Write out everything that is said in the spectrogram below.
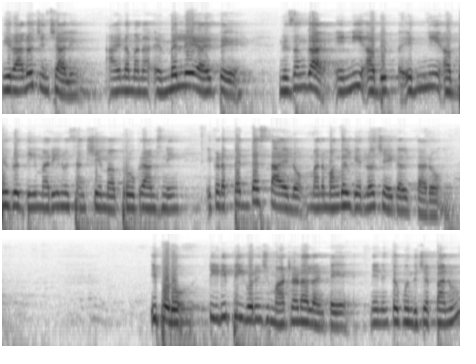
మీరు ఆలోచించాలి. ఆయన మన ఎమ్మెల్యే అయితే నిజంగా ఎన్ని అభి ఎన్ని అభివృద్ధి మరియు సంక్షేమ ప్రోగ్రామ్స్ని ఇక్కడ పెద్ద స్థాయిలో మన మంగళగిరిలో చేయగలుగుతారు. ఇప్పుడు టీడీపీ గురించి మాట్లాడాలంటే నేను ఇంతకు ముందు చెప్పాను.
